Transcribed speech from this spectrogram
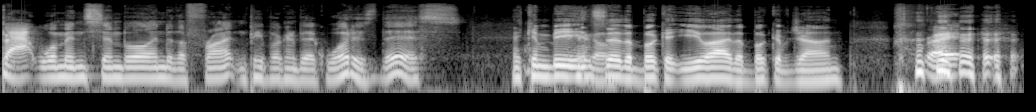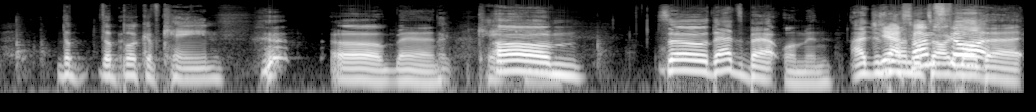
Batwoman symbol into the front, and people are gonna be like, "What is this?" It can be instead go. of the book of Eli, the book of John. Right? the the Book of Cain. Oh man. Cain, Um so that's Batwoman. I just Yeah, wanted so to I'm talk still about that.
